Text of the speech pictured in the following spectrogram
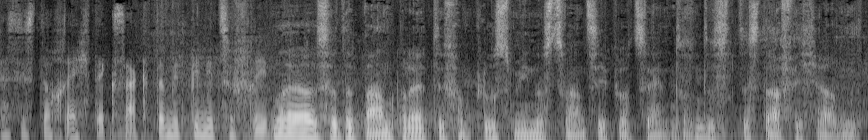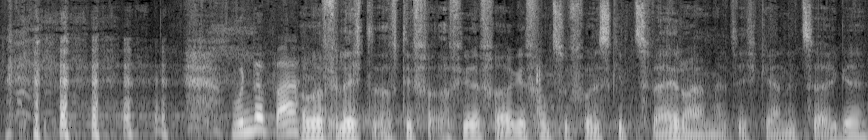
Das ist doch recht exakt, damit bin ich zufrieden. Naja, es hat eine Bandbreite von plus minus 20 Prozent und das, das darf ich haben. Wunderbar. Aber vielleicht auf, die, auf Ihre Frage von zuvor, es gibt zwei Räume, die ich gerne zeige.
